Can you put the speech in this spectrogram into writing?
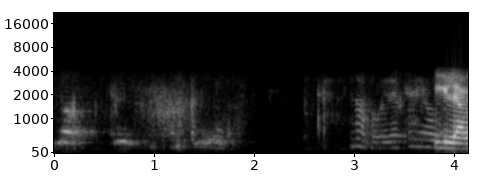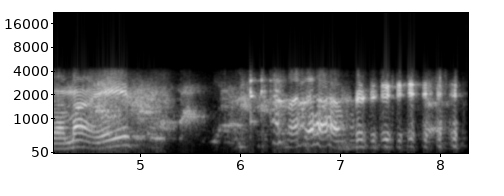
No, porque después yo... Y la mamá es...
